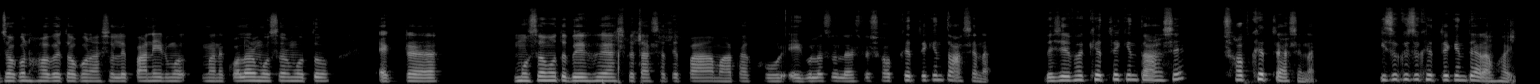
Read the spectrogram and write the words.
যখন হবে তখন আসলে পানির ম মানে কলার মোছার মতো একটা মোছার মতো বের হয়ে আসবে। তার সাথে পা, মাথা, খুর এগুলো চলে আসবে। সব ক্ষেত্রে কিন্তু আসে না। বেশিরভাগ ক্ষেত্রে কিন্তু আসে, সব ক্ষেত্রে আসে না। কিছু, কিছু ক্ষেত্রে কিন্তু এরম হয়।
